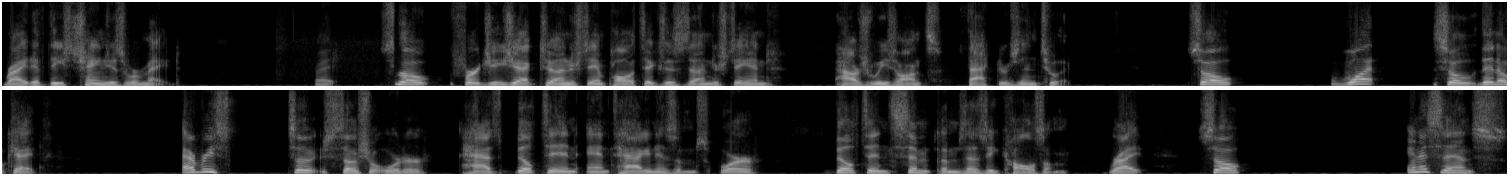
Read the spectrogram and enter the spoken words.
right? If these changes were made, right? So for Zizek to understand politics is to understand how jouissance factors into it. So what? So then, okay, every so, social order has built-in antagonisms or built-in symptoms, as he calls them, right? So, in a sense,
